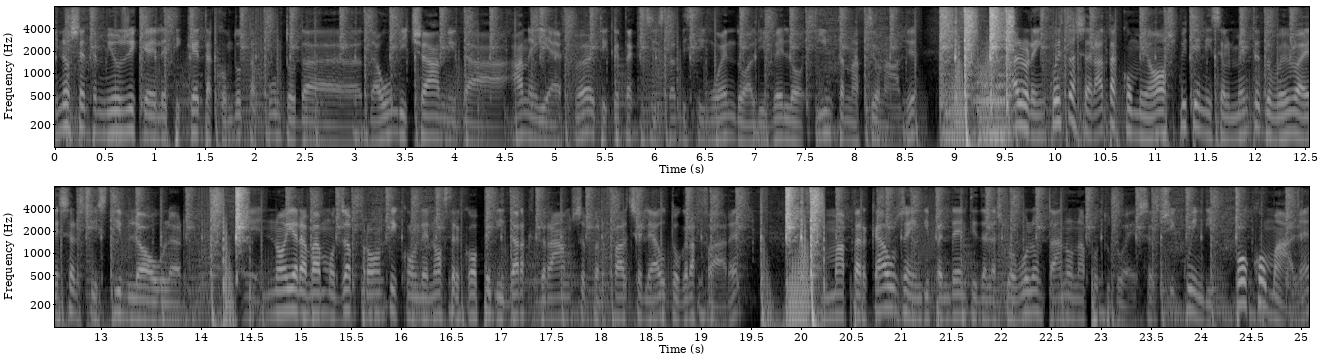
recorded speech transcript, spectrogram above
Innocent Music è l'etichetta condotta appunto da, da 11 anni da ANEF, etichetta che si sta distinguendo a livello internazionale. Allora, in questa serata come ospite inizialmente doveva esserci Steve Lawler e noi eravamo già pronti con le nostre coppie di Dark Drums per farcele autografare ma per cause indipendenti dalla sua volontà non ha potuto esserci, quindi poco male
